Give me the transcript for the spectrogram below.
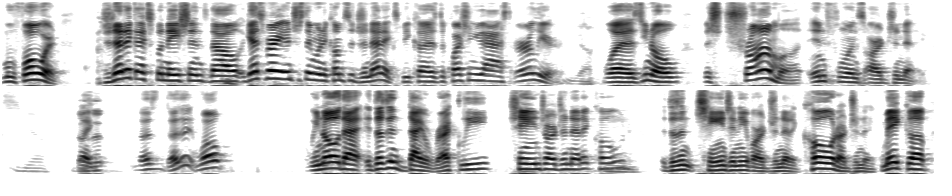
move forward. Genetic explanations. Now it gets very interesting when it comes to genetics because the question you asked earlier Yeah. was, you know, does trauma influence our genetics? Yeah. Does like, it? Does does it? Well, we know that it doesn't directly change our genetic code. Mm. It doesn't change any of our genetic code, our genetic makeup.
